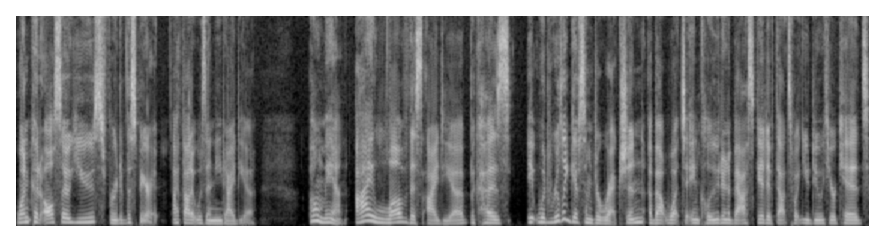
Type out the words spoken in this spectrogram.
One could also use Fruit of the Spirit. I thought it was a neat idea. oh man, I love this idea because it would really give some direction about what to include in a basket if that's what you do with your kids.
